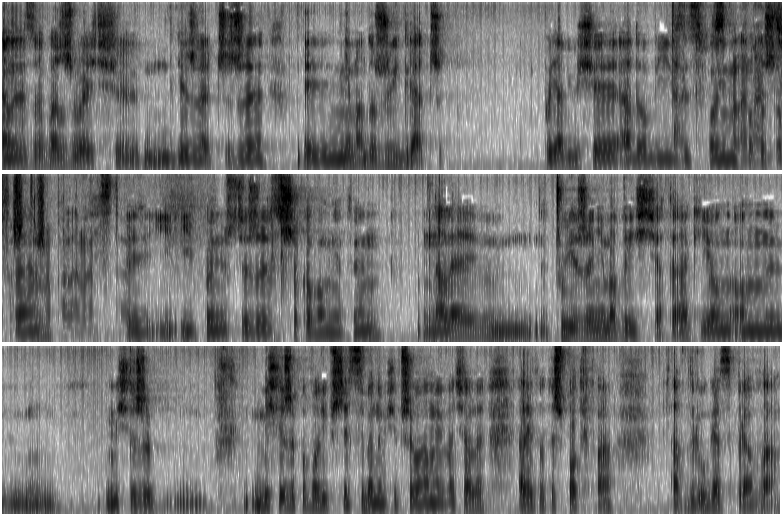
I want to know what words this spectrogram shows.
ale zauważyłeś y, dwie rzeczy, że y, nie ma dużych graczy. Pojawił się Adobe tak, ze swoim element, Photoshopem Photoshop Elements, tak. Y, I, i powiem szczerze, zszokował mnie tym, ale czuję, że nie ma wyjścia, tak? I on, on myślę, że myślę, że powoli wszyscy będą się przełamywać, ale, ale to też potrwa. A druga sprawa,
